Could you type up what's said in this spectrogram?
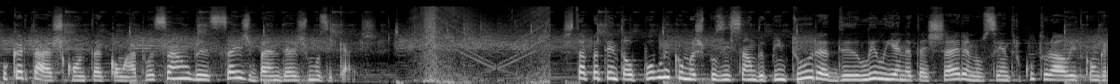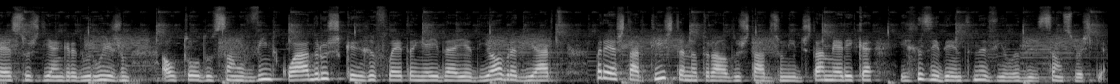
O cartaz conta com a atuação de seis bandas musicais. Está patente ao público uma exposição de pintura de Liliana Teixeira no Centro Cultural e de Congressos de Angra do Heroísmo. Ao todo, são 20 quadros que refletem a ideia de obra de arte para esta artista natural dos Estados Unidos da América e residente na vila de São Sebastião.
